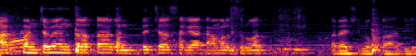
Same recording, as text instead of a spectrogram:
नागपंचमी नंतर आता गणपतीच्या सगळ्या कामाला सुरुवात करायची लोक आधी.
